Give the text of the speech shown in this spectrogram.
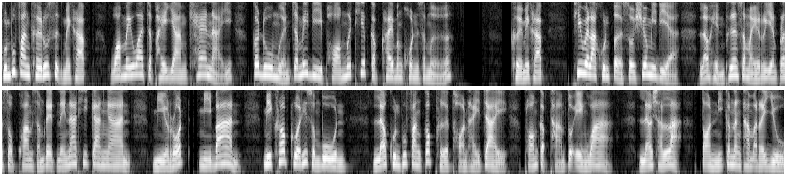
คุณผู้ฟังเคยรู้สึกไหมครับ ว่าไม่ว่าจะพยายามแค่ไหน ก็ดูเหมือนจะไม่ดีพอเมื่อเทียบกับใครบางคนเสมอ เคยไหมครับ ที่เวลาคุณเปิดโซเชียลมีเดียแล้วเห็นเพื่อนสมัยเรียนประสบความสำเร็จในหน้าที่การงาน มีรถ มีบ้าน มีครอบครัวที่สมบูรณ์ แล้วคุณผู้ฟังก็เผลอถอนหายใจ พร้อมกับถามตัวเองว่า แล้วฉันล่ะ ตอนนี้กำลังทำอะไรอยู่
